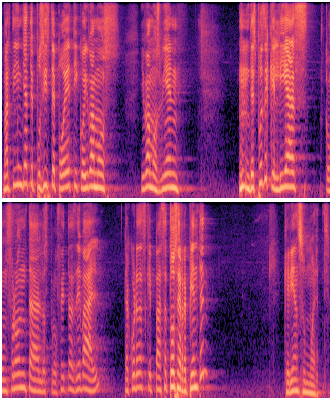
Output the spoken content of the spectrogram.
Martín, ya te pusiste poético, íbamos, íbamos bien. Después de que Elías confronta a los profetas de Baal, ¿te acuerdas qué pasa? ¿Todos se arrepienten? Querían su muerte.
